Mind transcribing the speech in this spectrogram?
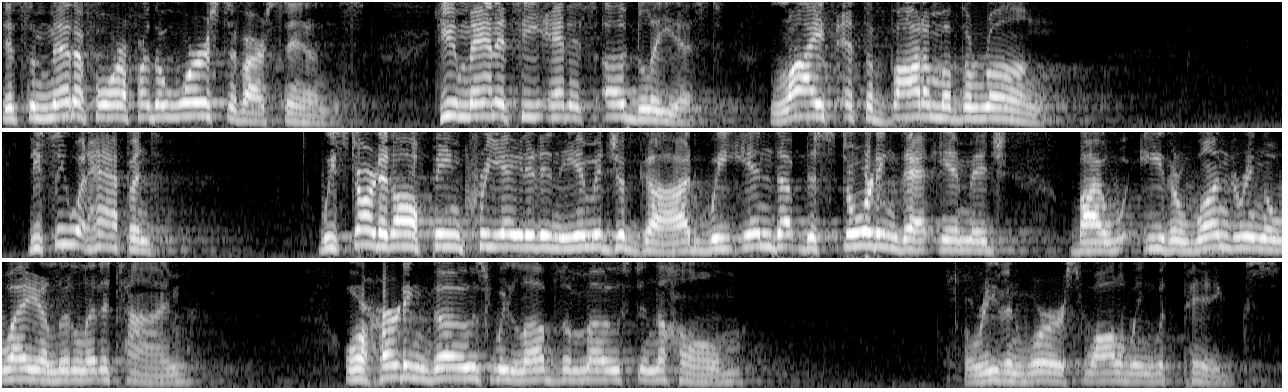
It's a metaphor for the worst of our sins. Humanity at its ugliest, life at the bottom of the rung. Do you see what happened? We started off being created in the image of God. We end up distorting that image by either wandering away a little at a time or hurting those we love the most in the home, or even worse, wallowing with pigs.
